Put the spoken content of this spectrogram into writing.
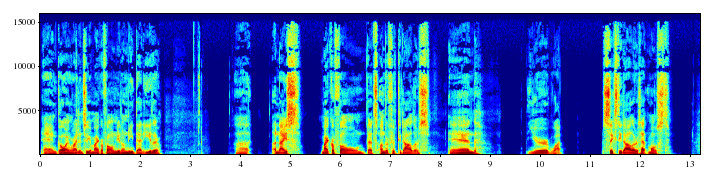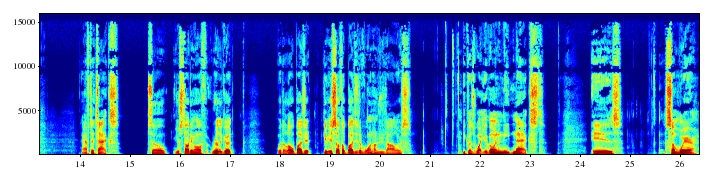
and going right into your microphone. You don't need that either. Uh, a nice microphone that's under $50 and you're what? $60 at most after tax. So you're starting off really good with a low budget. Give yourself a budget of $100 because what you're going to need next is somewhere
